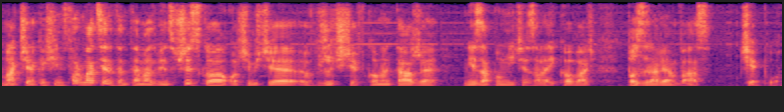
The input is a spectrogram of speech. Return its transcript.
macie jakieś informacje na ten temat, więc wszystko oczywiście wrzućcie w komentarze. Nie zapomnijcie zalajkować. Pozdrawiam Was ciepło.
